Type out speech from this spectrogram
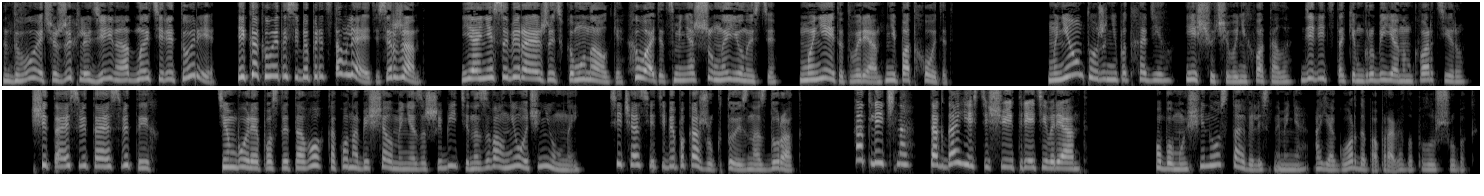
«Двое чужих людей на одной территории? И как вы это себе представляете, сержант? Я не собираюсь жить в коммуналке, хватит с меня шумной юности. Мне этот вариант не подходит». Мне он тоже не подходил, еще чего не хватало, делить с таким грубияном квартиру. Считай святая святых. Тем более после того, как он обещал меня зашибить и называл не очень умной. Сейчас я тебе покажу, кто из нас дурак. Отлично, тогда есть еще и третий вариант. Оба мужчины уставились на меня, а я гордо поправила полушубок.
